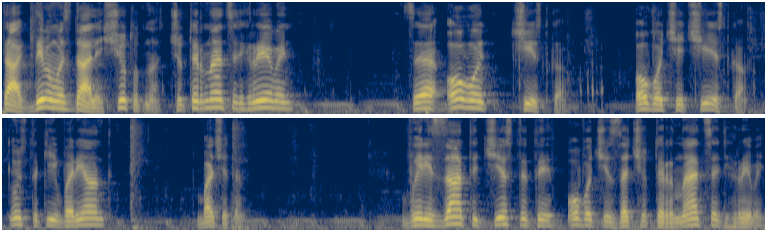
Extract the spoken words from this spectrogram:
Так, дивимось далі. Що тут у нас? 14 гривень. Це овочистка. Овочечистка. Ось такий варіант. Бачите? Вирізати, чистити овочі за 14 гривень.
